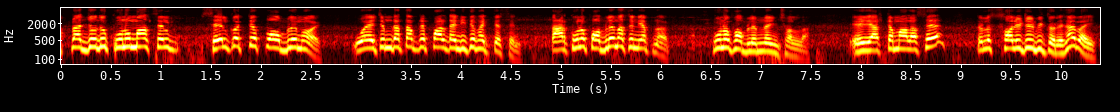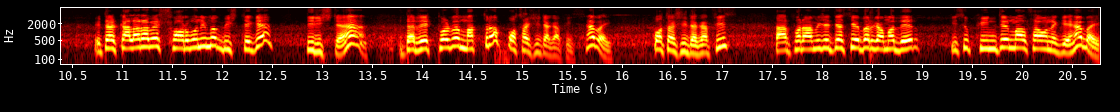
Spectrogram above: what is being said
আপনার যদি কোনো মাল সেল সেল করতে প্রবলেম হয়, ওই আইটেমটা তো আপনি পাল্টায় নিতে পারতেছেন। তার কোনো প্রবলেম আসেনি আপনার? কোনো প্রবলেম নাই, ইনশাল্লাহ। এই একটা মাল আছে, এটা হলো সলিডের ভিতরে হ্যাঁ ভাই? এটার কালার হবে সর্বনিম্ন বিশ থেকে তিরিশটা হ্যাঁ? এটার রেট পড়বে মাত্র পঁচাশি টাকা পিস হ্যাঁ ভাই? পঁচাশি টাকা পিস তারপর আমি যেতেছি এবার আমাদের কিছু ফিন্টের মাল চা অনেকে হ্যাঁ ভাই?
